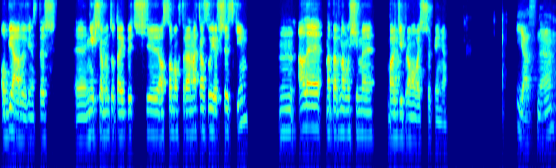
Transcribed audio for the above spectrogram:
objawy, więc też e, nie chciałbym tutaj być osobą, która nakazuje wszystkim, mm, ale na pewno musimy bardziej promować szczepienia. Jasne,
